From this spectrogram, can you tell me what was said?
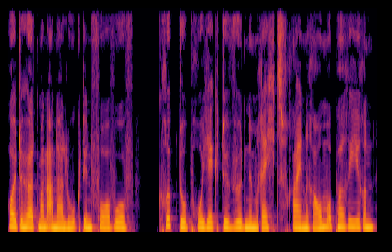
Heute hört man analog den Vorwurf, Kryptoprojekte würden im rechtsfreien Raum operieren,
